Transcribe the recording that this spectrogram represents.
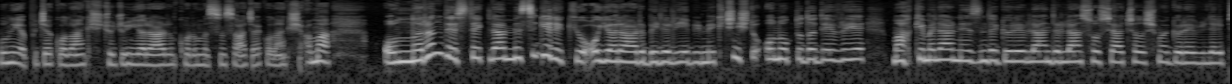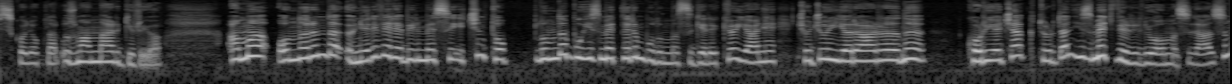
bunu yapacak olan kişi çocuğun yararını korumasını sağlayacak olan kişi ama onların desteklenmesi gerekiyor o yararı belirleyebilmek için. işte o noktada devreye mahkemeler nezdinde görevlendirilen sosyal çalışma görevlileri, psikologlar, uzmanlar giriyor. Ama onların da öneri verebilmesi için top toplumda bu hizmetlerin bulunması gerekiyor. Yani çocuğun yararını koruyacak türden hizmet veriliyor olması lazım.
